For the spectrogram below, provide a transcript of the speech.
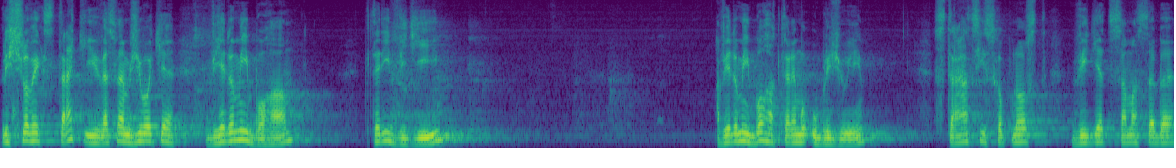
Když člověk ztratí ve svém životě vědomí Boha, který vidí a vědomí Boha, kterému ubližují, ztrácí schopnost vidět sama sebe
